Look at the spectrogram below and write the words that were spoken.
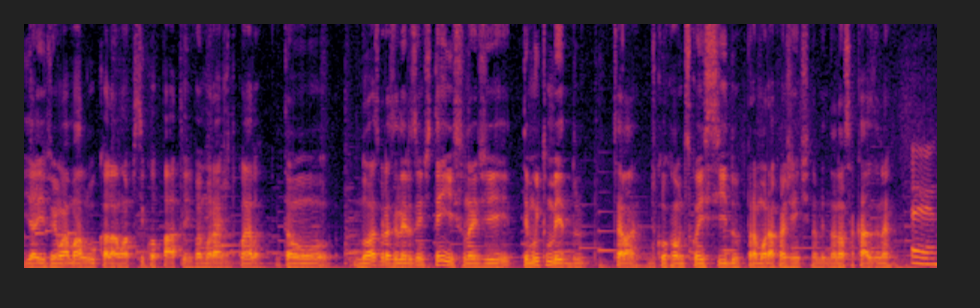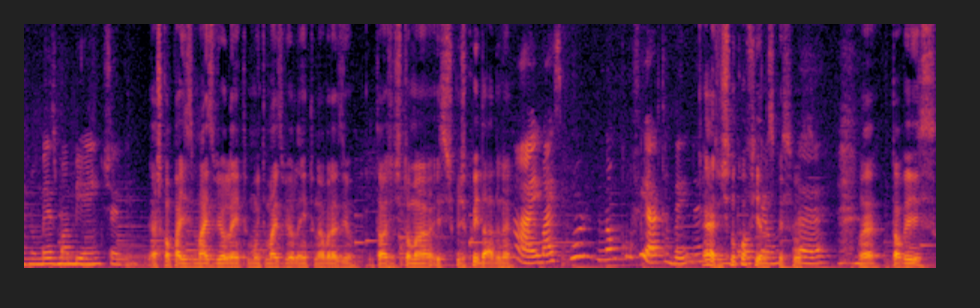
E aí vem uma maluca lá, uma psicopata e vai morar junto com ela. Então, nós brasileiros a gente tem isso, né, de ter muito medo, sei lá, de colocar um desconhecido pra morar com a gente na, na nossa casa, né? É, no mesmo ambiente ali. Acho que é um país mais violento, muito mais violento, né, o Brasil. Então a gente toma esse tipo de cuidado, né? Ah, e mais por não confiar também, né? É, a gente não confia qualquer nas um. pessoas. É. É, talvez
